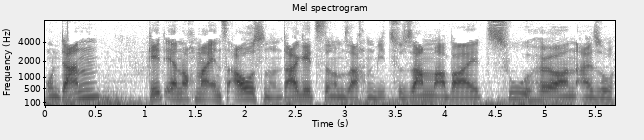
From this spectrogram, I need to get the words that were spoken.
Und dann geht er nochmal ins Außen und da geht es dann um Sachen wie Zusammenarbeit, Zuhören, also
